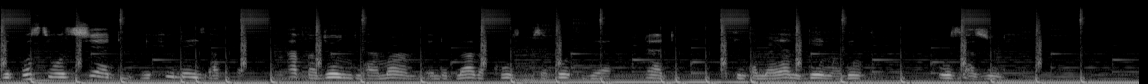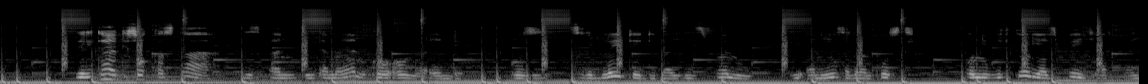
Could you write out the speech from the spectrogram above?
The post was shared a few days after Harper joined her mom and brother Cruz to support their dad at Inter Miami game against Cruz Azul. The retired soccer star is an Inter Miami co-owner and was celebrated by his family an Instagram post on Victoria's page after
